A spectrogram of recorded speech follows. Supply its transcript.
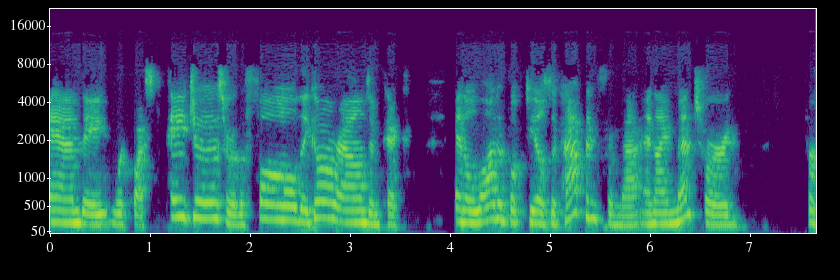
and they request pages or the full. They go around and pick. And a lot of book deals have happened from that. And I mentored for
